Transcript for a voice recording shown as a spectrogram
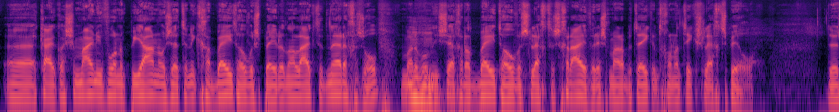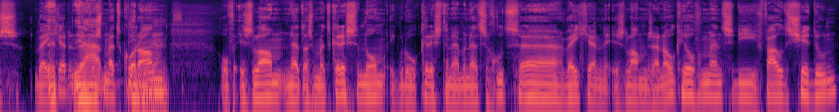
eh, kijk, als je mij nu voor een piano zet en ik ga Beethoven spelen, dan lijkt het nergens op. Maar dat wil Mhm. niet zeggen dat Beethoven een slechte schrijver is, maar dat betekent gewoon dat ik slecht speel. Dus weet je, net ja, als met Koran inderdaad. Of islam, net als met christendom. Ik bedoel, christenen hebben net zo goed, eh, weet je, en islam zijn ook heel veel mensen die foute shit doen.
